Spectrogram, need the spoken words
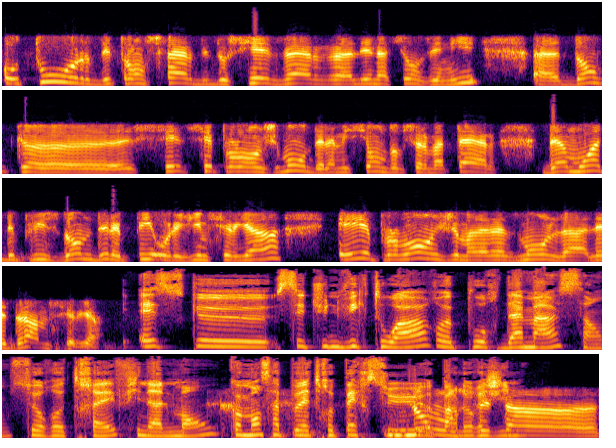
autour du transfert du dossier vers les Nations Unies. Euh, donc, euh, ces, prolongements de la mission d'observateur d'un mois de plus donnent des répits au régime syrien et prolongent malheureusement la, les drames syriens. Est-ce que c'est une victoire pour Damas, hein, ce retrait finalement? Comment ça peut être perçu non, par le régime? un,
